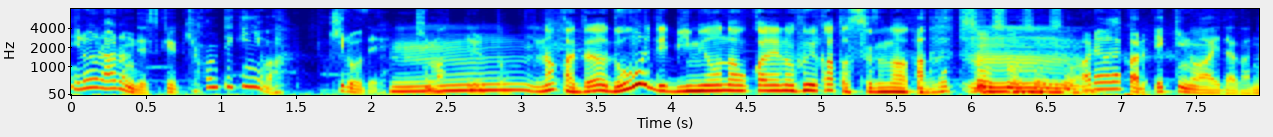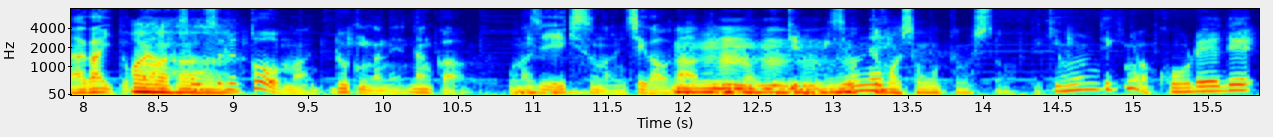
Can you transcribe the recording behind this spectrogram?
いろいろあるんですけど、基本的にはキロで決まってると。んなんか、だ道理で微妙なお金の増え方するなとあ思って。たそうそうそうそう。う。ん。あれはだから駅の間が長いとか、そうすると、まあ、料金がね、なんか同じ駅数なのに違うなっていうのが起きるんですよね思って。ました、思ってました。で基本的にはこれで、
